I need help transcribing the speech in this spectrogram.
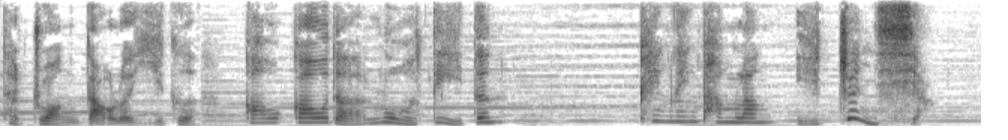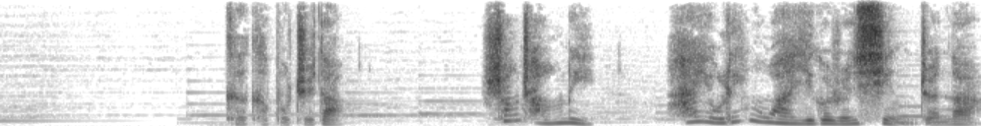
他撞倒了一个高高的落地灯，乒铃乓啷一阵响。可可不知道，商场里还有另外一个人醒着呢，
